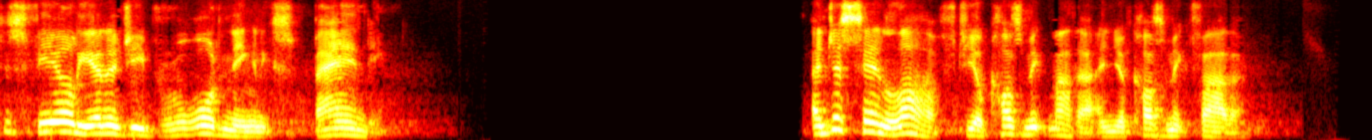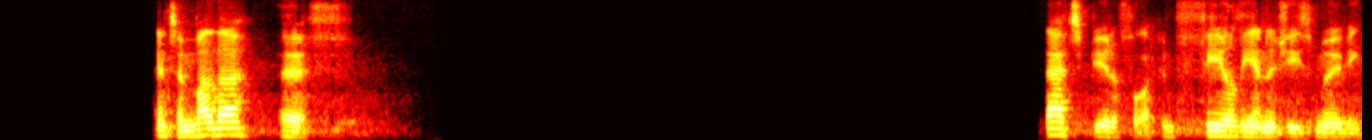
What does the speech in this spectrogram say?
Just feel the energy broadening and expanding. And just send love to your cosmic mother and your cosmic father. And to Mother Earth. That's beautiful. I can feel the energies moving.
